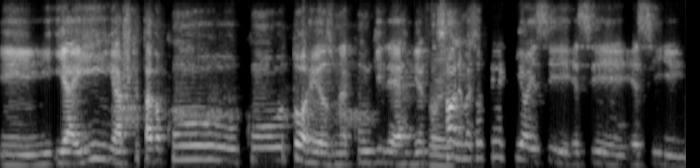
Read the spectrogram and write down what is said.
E, e aí, acho que estava com, com o Torresmo, né? Com o Guilherme. Ele falou assim, olha, mas eu tenho aqui ó, esse, esse, esse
